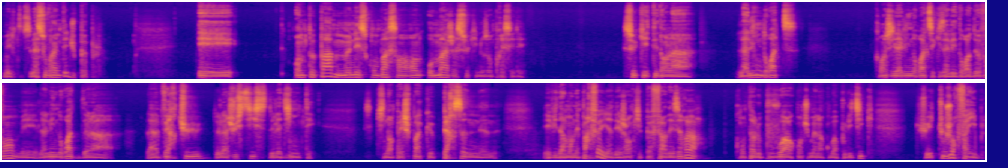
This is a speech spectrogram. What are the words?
mais la souveraineté du peuple. Et on ne peut pas mener ce combat sans rendre hommage à ceux qui nous ont précédés ceux qui étaient dans la, la ligne droite. Quand je dis la ligne droite, c'est qu'ils allaient droit devant, mais la ligne droite de la, la vertu, de la justice, de la dignité. Ce qui n'empêche pas que personne, évidemment, n'est parfait. Il y a des gens qui peuvent faire des erreurs. Quand tu as le pouvoir, quand tu mènes un combat politique, tu es toujours faillible.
